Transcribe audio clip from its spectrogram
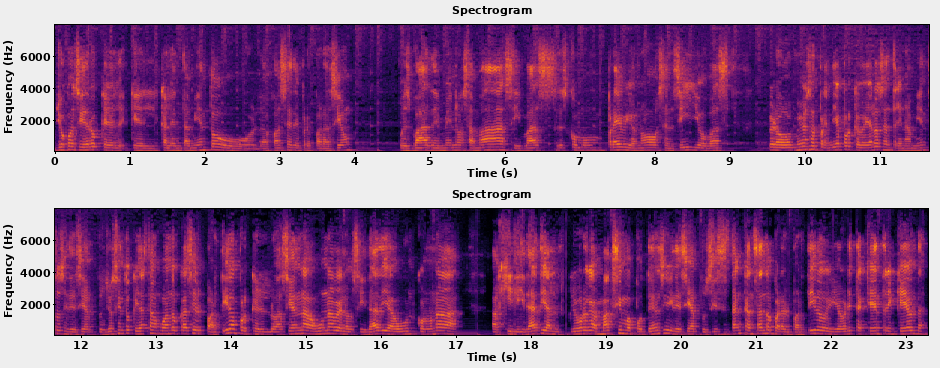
yo considero que el, calentamiento o la fase de preparación pues va de menos a más y vas, es como un previo, ¿no? Sencillo, vas... Pero a mí me sorprendía porque veía los entrenamientos y decía, pues yo siento que ya están jugando casi el partido porque lo hacían a una velocidad y aún con una agilidad y al, yo creo máxima potencia y decía, pues si se están cansando para el partido y ahorita que entren, ¿qué onda?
